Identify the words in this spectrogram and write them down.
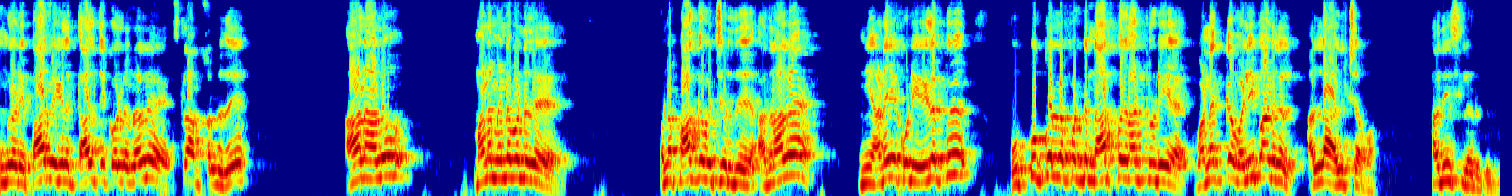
உங்களுடைய பார்வைகளை தாழ்த்தி கொள்ளுங்கள்னு இஸ்லாம் சொல்லுது. ஆனாலும் மனம் என்ன பண்ணுது? உன்னை பார்க்க வச்சிருது. அதனால நீ அடையக்கூடிய இழப்பு ஒப்புக்கொள்ளப்பட்ட நாற்பது நாட்களுடைய வணக்க வழிபாடுகள் அல்லாஹ் அழிச்சிடறோம் ஹதீஸ்ல இருக்குது.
